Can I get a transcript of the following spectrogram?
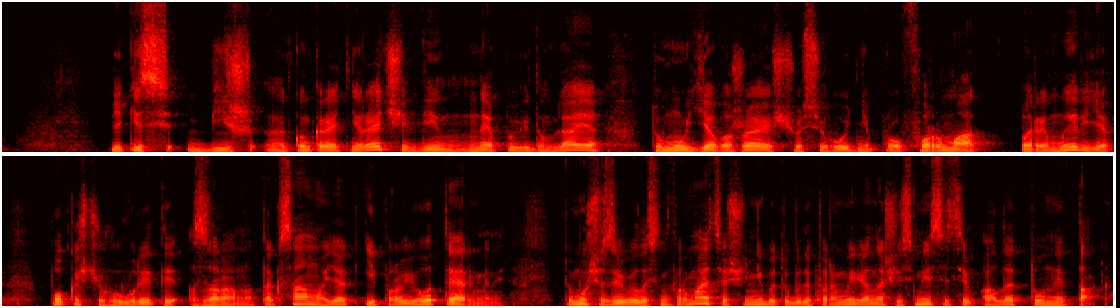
Якісь більш е, конкретні речі він не повідомляє, тому я вважаю, що сьогодні про формат перемир'я поки що говорити зарано, так само, як і про його терміни. Тому що з'явилася інформація, що нібито буде перемир'я на 6 місяців, але то не так.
